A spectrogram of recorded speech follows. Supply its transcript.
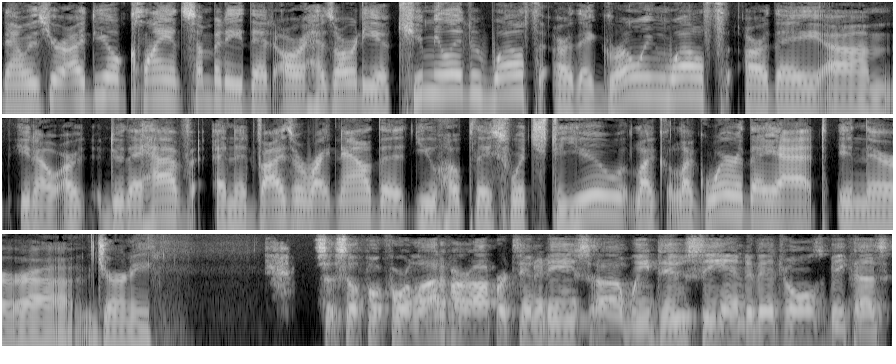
Now, is your ideal client somebody that are, has already accumulated wealth? Are they growing wealth? Are they, um, you know, are, do they have an advisor right now that you hope they switch to you? Like, like where are they at in their uh, journey? So, so for, for a lot of our opportunities, uh, we do see individuals because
